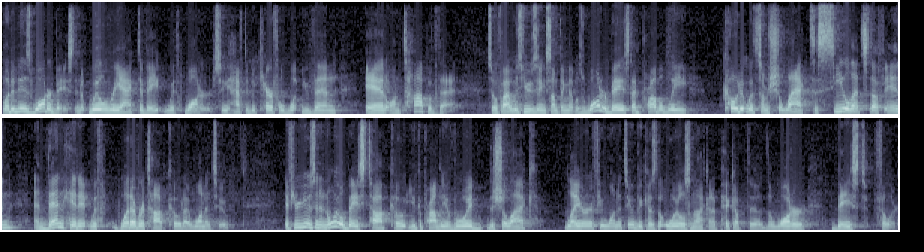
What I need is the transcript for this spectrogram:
But it is water-based and it will reactivate with water. So you have to be careful what you then add on top of that. So if I was using something that was water-based, I'd probably coat it with some shellac to seal that stuff in and then hit it with whatever top coat I wanted to. If you're using an oil-based top coat, you could probably avoid the shellac layer if you wanted to because the oil's not going to pick up the, the water-based filler.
